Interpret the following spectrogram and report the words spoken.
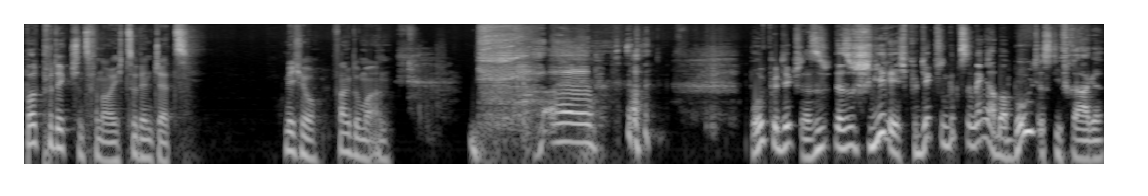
Bold Predictions von euch zu den Jets. Micho, fang du mal an. äh, Bold Prediction, das ist, das ist schwierig. Prediction gibt es eine Menge, aber Bold ist die Frage.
